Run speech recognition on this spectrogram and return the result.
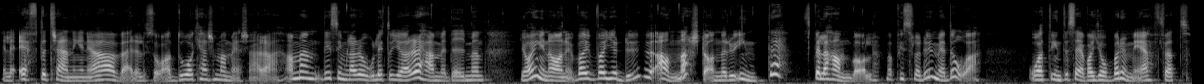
eller efter träningen är över eller så, då kanske man mer så här, ja men det är så himla roligt att göra det här med dig men jag har ingen aning, vad, vad gör du annars då när du inte spelar handboll? Vad pysslar du med då? Och att inte säga vad jobbar du med för att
